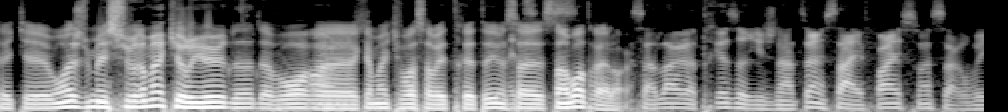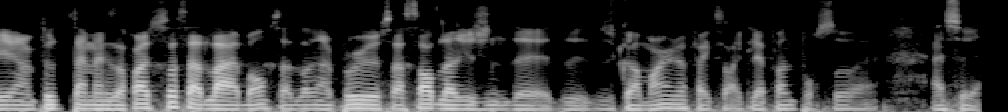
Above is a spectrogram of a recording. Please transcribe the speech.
Fait que moi, je, mais je suis vraiment curieux là, de voir Ouais, euh, comment il va, ça va être traité. C'est un bon trailer. Ça a l'air très original. Un sci-fi, souvent, ça revient un peu tout les mêmes affaires. Ça, ça a l'air bon. Ça a l'air un peu. Ça sort de l'origine de- de- du commun. Là, fait que ça va être le fun pour ça, euh, assurément.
